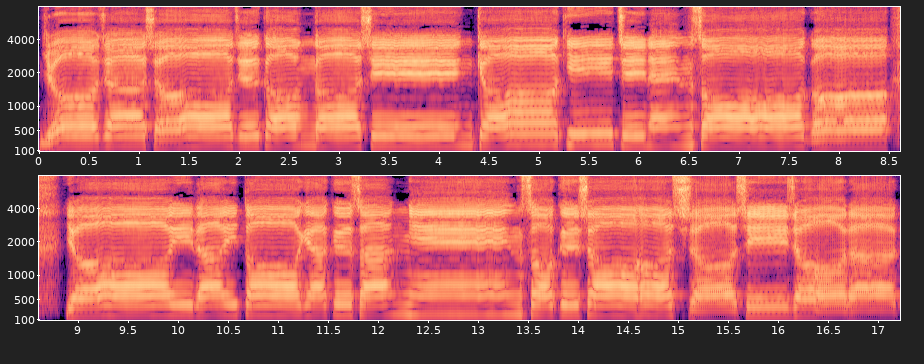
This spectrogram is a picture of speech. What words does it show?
行者少女今後新教基一年総合、い大と逆三人、即小小市上楽、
